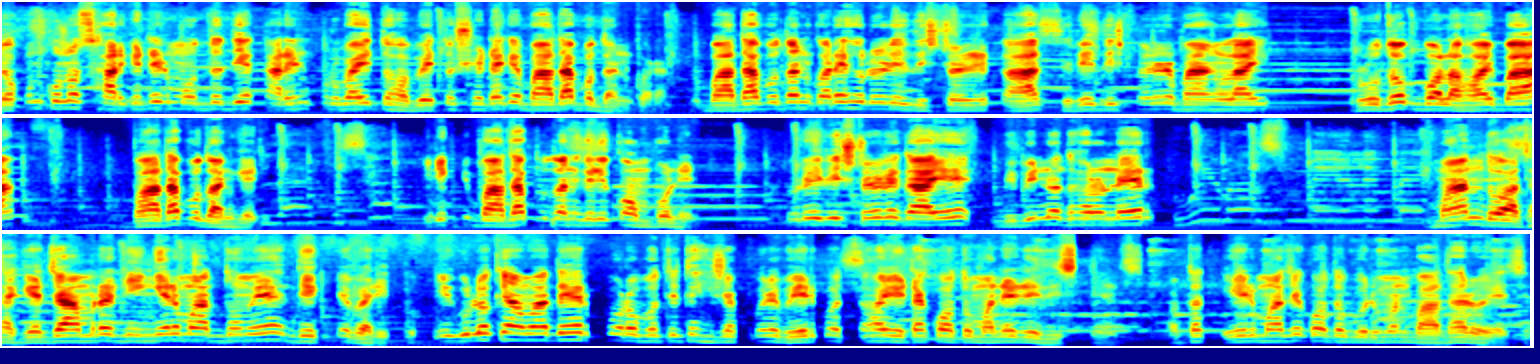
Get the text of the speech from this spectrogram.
যখন কোনো সার্কিটের মধ্য দিয়ে কারেন্ট প্রবাহিত হবে, তো সেটাকে বাধা প্রদান করা। তো বাধা প্রদান করাই হলো রেজিস্টারের কাজ। রেজিস্টারের বাংলায় রোধক বলা হয় বা বাধা প্রদানকারী। এটি একটি বাধা প্রদানকারী কম্পোনেন্ট তো রেজিস্টারের গায়ে বিভিন্ন ধরনের মান দেওয়া থাকে যা আমরা রিং এর মাধ্যমে দেখতে পারি। তো এগুলোকে আমাদের পরবর্তীতে হিসাব করে বের করতে হয় এটা কত মানের রেজিস্ট্যান্স অর্থাৎ এর মাঝে কত পরিমাণ বাধা রয়েছে।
